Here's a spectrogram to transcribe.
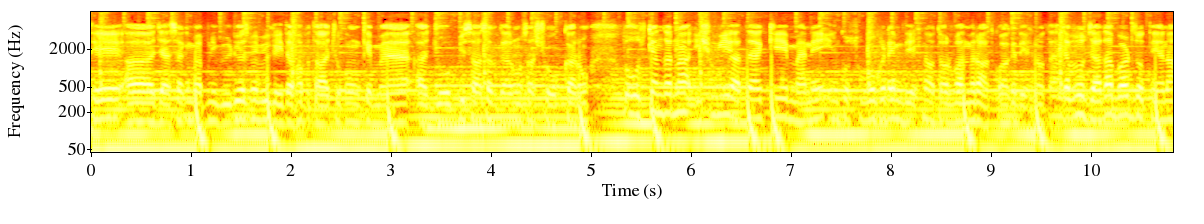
थे जैसा कि मैं अपनी वीडियोज़ में भी कई दफ़ा बता चुका हूँ कि मैं जो भी साथ कर रहा हूँ साथ शौक कर रहा हूँ तो उसके अंदर ना इशू ये आता है कि मैंने इनको सुबह के टाइम देखना होता है और बाद में रात को आके देखना होता है। जब वो ज़्यादा बर्ड्स होते हैं ना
